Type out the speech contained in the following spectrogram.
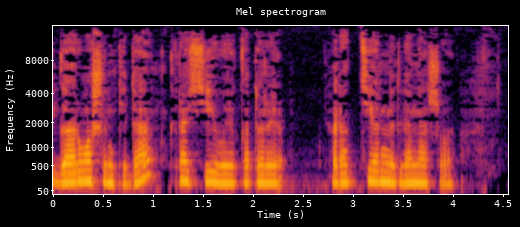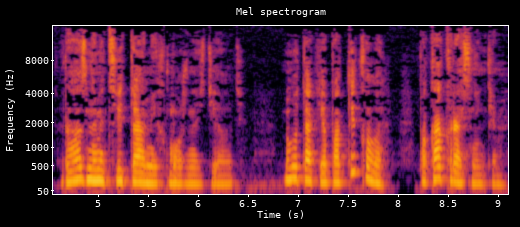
горошинки, да, красивые, которые характерны для нашего. Разными цветами их можно сделать. Ну, вот так я потыкала, пока красненьким.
